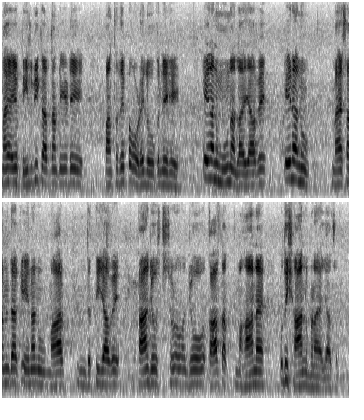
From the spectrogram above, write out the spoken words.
ਮੈਂ ਇਹ ਅਪੀਲ ਵੀ ਕਰਦਾ ਕਿ ਜਿਹੜੇ ਪੰਥ ਦੇ ਭਗੌੜੇ ਲੋਕ ਨੇ ਇਹ, ਇਹਨਾਂ ਨੂੰ ਮੂੰਹ ਨਾ ਲਾਇਆ ਜਾਵੇ, ਇਹਨਾਂ ਨੂੰ ਮੈਂ ਸਮਝਦਾ ਕਿ ਇਹਨਾਂ ਨੂੰ ਮਾਰ ਦਿੱਤੀ ਜਾਵੇ ਤਾਂ ਜੋ ਜੋ ਅਕਾਲ ਤਖਤ ਮਹਾਨ ਹੈ, ਉਹਦੀ ਸ਼ਾਨ ਨੂੰ ਬਣਾਇਆ ਜਾ ਸਕੇ।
